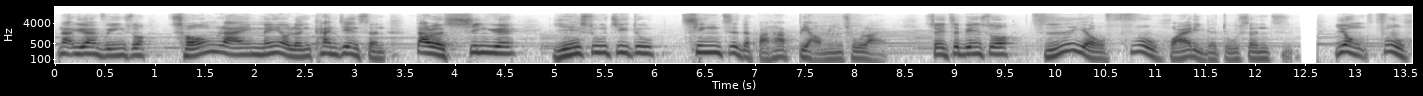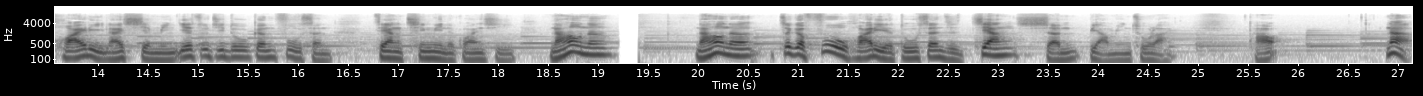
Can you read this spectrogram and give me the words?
那约翰福音说，从来没有人看见神。到了新约，耶稣基督亲自的把他表明出来。所以这边说，只有父怀里的独生子，用父怀里来显明耶稣基督跟父神这样亲密的关系。然后呢，然后呢，这个父怀里的独生子将神表明出来。好，那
